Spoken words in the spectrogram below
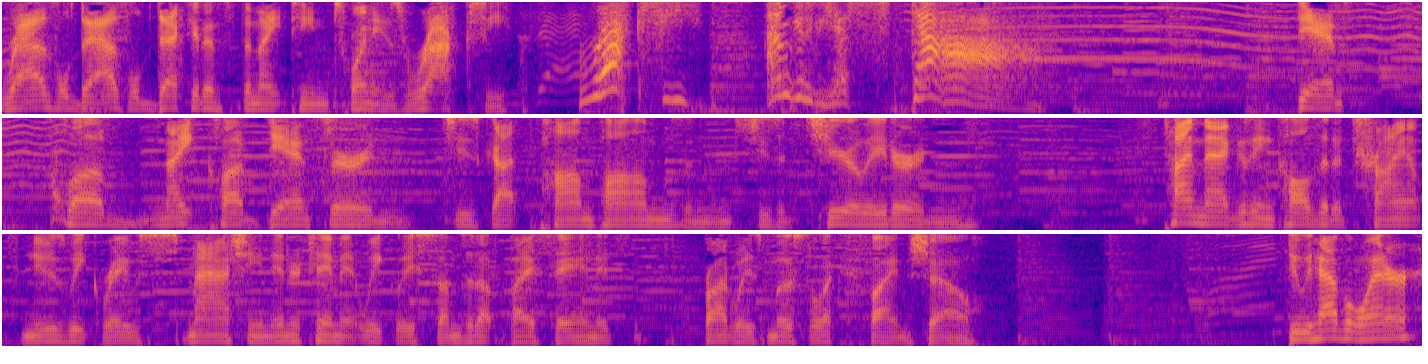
Razzle dazzle decadence of the 1920s. Roxy. Roxy! I'm gonna be a star! Dance club, nightclub dancer, and she's got pom poms, and she's a cheerleader, and Time magazine calls it a triumph. Newsweek raves smashing. Entertainment Weekly sums it up by saying it's Broadway's most electrifying show. Do we have a winner?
